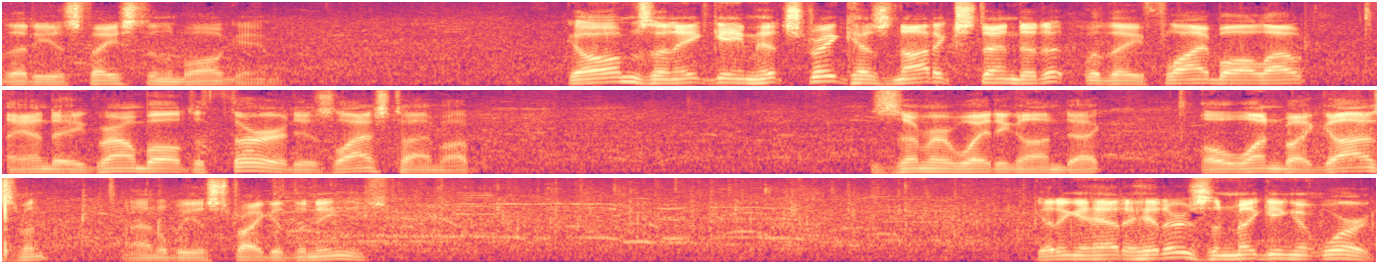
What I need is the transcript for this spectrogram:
that he has faced in the ballgame. Gomes, an eight game hit streak, has not extended it with a fly ball out and a ground ball to third his last time up. Zimmer waiting on deck. 0 1 by Gausman. That'll be a strike at the knees. Getting ahead of hitters and making it work.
